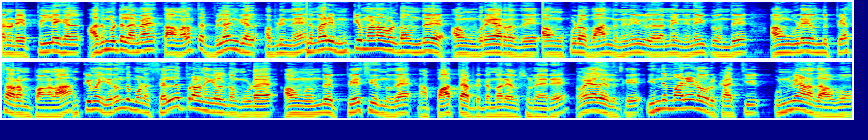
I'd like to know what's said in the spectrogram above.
தன்னுடைய பிள்ளைகள் அது மட்டும் இல்லாம தான் வளர்த்த விலங்குகள் அப்படின்னு இந்த மாதிரி முக்கியமானவங்கள்ட்ட வந்து அவங்க உரையாடுறது அவங்க கூட வாழ்ந்த நினைவுகள் எல்லாமே நினைவுக்கு வந்து அவங்க கூட வந்து பேச ஆரம்பிப்பாங்களாம் முக்கியமா இறந்து போன செல்ல பிராணிகளிடம் கூட அவங்க வந்து பேசியிருந்ததை நான் பார்த்தேன் அப்படின்ற மாதிரி அவர் சொல்றாரு. நோயாளிகளுக்கு இந்த மாதிரியான ஒரு காட்சி உண்மையானதாகவும்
